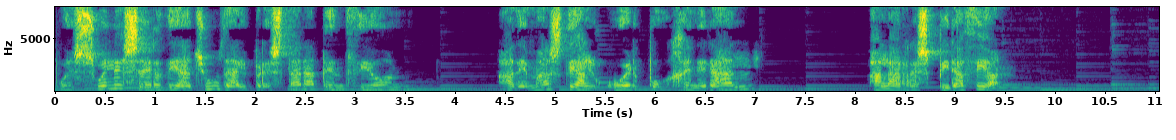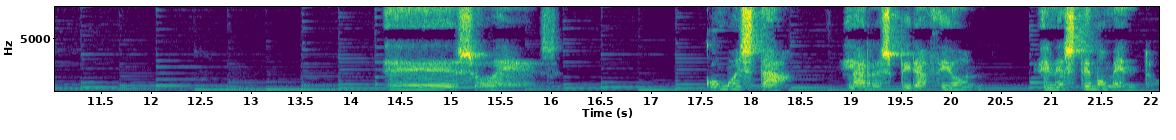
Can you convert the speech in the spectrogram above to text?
pues suele ser de ayuda el prestar atención, además de al cuerpo general, a la respiración. Eso es. ¿Cómo está la respiración en este momento.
